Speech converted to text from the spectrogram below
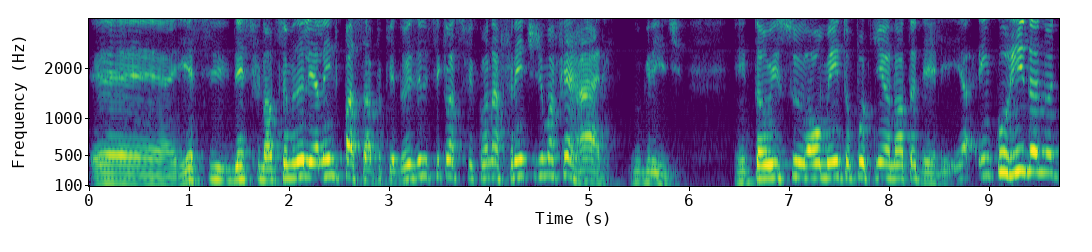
É, esse, nesse final de semana, ele, além de passar para o Q2, ele se classificou na frente de uma Ferrari no grid. Então isso aumenta um pouquinho a nota dele. Em corrida não,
